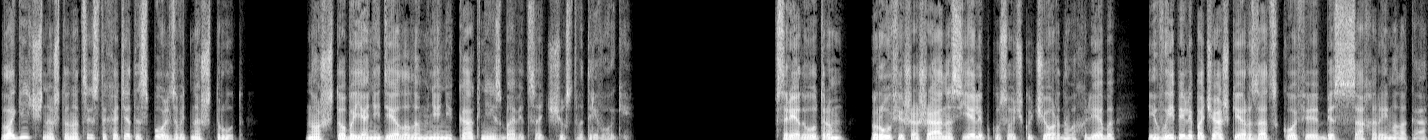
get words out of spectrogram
Логично, что нацисты хотят использовать наш труд. Но что бы я ни делала, мне никак не избавиться от чувства тревоги. В среду утром Руфи Шашана съели по кусочку черного хлеба и выпили по чашке эрзац кофе без сахара и молока.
